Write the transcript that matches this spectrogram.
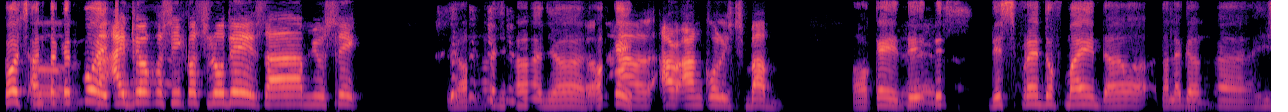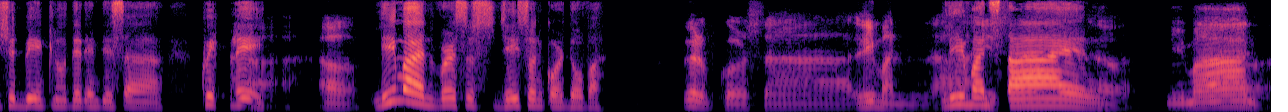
coach, ang Oh. tagal mo eh. Ma-idol ko si Coach Rode sa music. Yan, yan, yan. Okay, Uh, our uncle is Bob. okay. Yes. This this friend of mine, uh, talagang uh, he should be included in this uh, quick play. Uh, Liman versus Jason Cordova. well, of course, uh, Liman. uh, Liman is, style. uh, Liman. uh,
